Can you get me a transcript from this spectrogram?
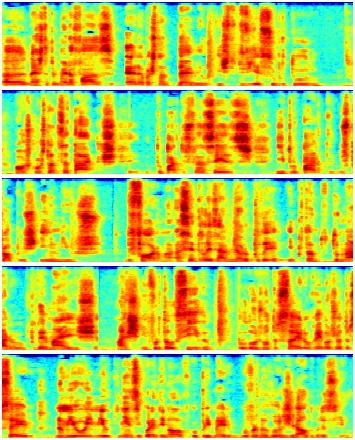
uh, nesta primeira fase, era bastante débil. Isto devia, sobretudo, aos constantes ataques por parte dos franceses e por parte dos próprios índios, de forma a centralizar melhor o poder e, portanto, tornar o poder mais mais enfortalecido, o Dom João III, o rei Dom João III, nomeou em 1549 o primeiro governador-geral do Brasil,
